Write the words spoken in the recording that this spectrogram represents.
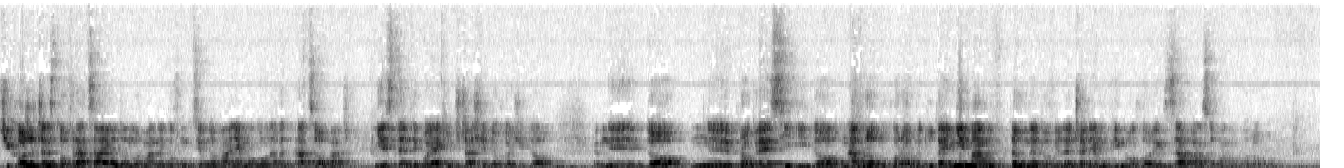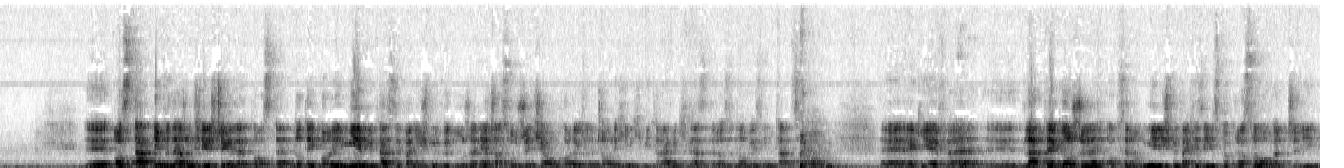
Ci chorzy często wracają do normalnego funkcjonowania, mogą nawet pracować. Niestety po jakimś czasie dochodzi do, do progresji i do nawrotu choroby. Tutaj nie mamy pełnego wyleczenia, mówimy o chorych z zaawansowaną chorobą. Y, ostatnio wydarzył się jeszcze jeden postęp. Do tej pory nie wykazywaliśmy wydłużenia czasu życia u chorych leczonych inhibitorami kinazy tyrozynowej z mutacją EGFR, e y, dlatego że mieliśmy takie zjawisko crossover, czyli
